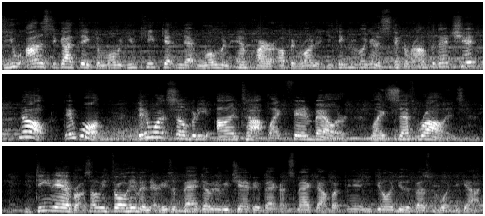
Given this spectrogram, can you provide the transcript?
Do you honest to God think the moment you keep getting that Roman Empire up and running, do you think people are going to stick around for that shit? No, they won't. They want somebody on top, like Finn Balor, like Seth Rollins, Dean Ambrose, I mean, throw him in there. He's a bad WWE champion back on SmackDown, but eh, you can only do the best with what you got.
